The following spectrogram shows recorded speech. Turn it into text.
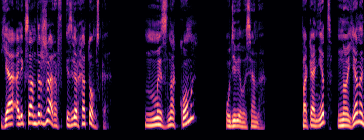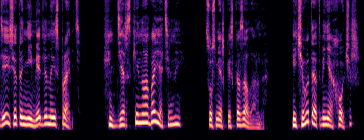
Я Александр Жаров из Верхотомска». «Мы знакомы?» — удивилась она. «Пока нет, но я надеюсь это немедленно исправить». «Дерзкий, но обаятельный», — с усмешкой сказала она. «И чего ты от меня хочешь?»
